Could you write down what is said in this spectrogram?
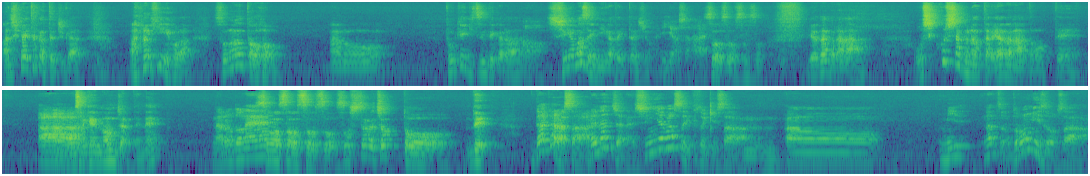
ど味わいたかったっていうかあの日ほらその後あの東京駅着いてからあ新山線新潟行ったでしょ。行きました。はい。そうそうそうそう。いやだからおしっこしたくなったら嫌だなと思ってあお酒飲んじゃってね。あなるほどね。そうそうそうそう。そしたらちょっとで、だからさあれなんじゃない？深夜バス行く時さ、うん、あのー、みなんつうの？泥水をさ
